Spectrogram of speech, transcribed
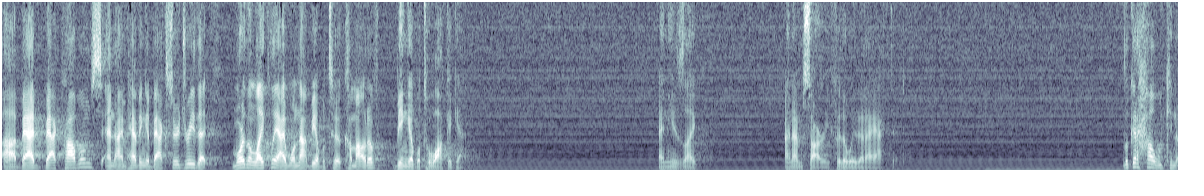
uh, bad back problems and I'm having a back surgery that more than likely I will not be able to come out of being able to walk again. And he's like, and I'm sorry for the way that I acted. Look at how we can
